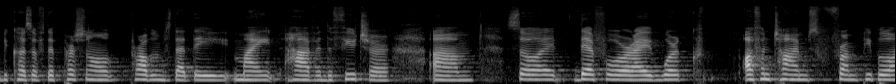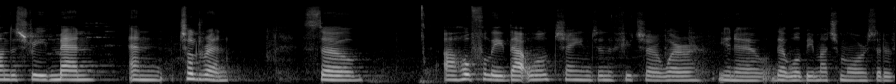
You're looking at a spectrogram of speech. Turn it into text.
because of the personal problems that they might have in the future. Um, so I, therefore, I work oftentimes from people on the street, men and children. So uh, hopefully that will change in the future where you know there will be much more sort of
